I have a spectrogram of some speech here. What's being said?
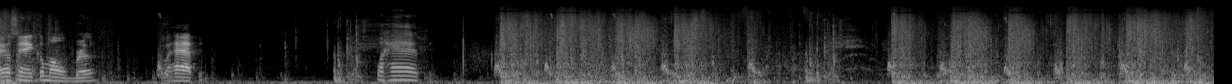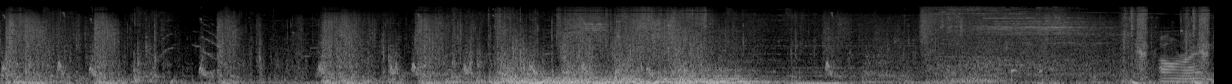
Why y'all saying, come on, bro? What happened? What happened? Alrighty.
